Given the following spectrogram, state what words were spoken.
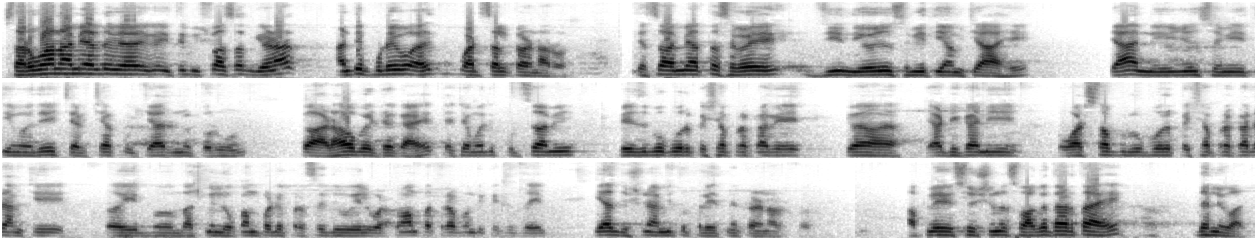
सर्वांना आम्ही आता इथे विश्वासात घेणार आणि ते पुढे वाटचाल करणार आहोत. त्याचं आम्ही आता सगळे जी नियोजन समिती आमची आहे त्या नियोजन समितीमध्ये चर्चा विचार करून तो आढावा बैठक आहे. त्याच्यामध्ये पुढचं आम्ही फेसबुकवर कशा प्रकारे किंवा त्या ठिकाणी व्हॉट्सअप ग्रुपवर कशा प्रकारे आमची बातमी लोकांकडे प्रसिद्ध होईल वर्तमानपत्रामध्ये कशी जाईल या दृष्टीने आम्ही तो प्रयत्न करणार आहोत. आपले सूचना स्वागतार्थ आहे. धन्यवाद.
